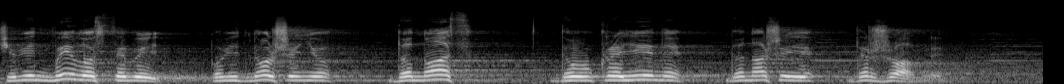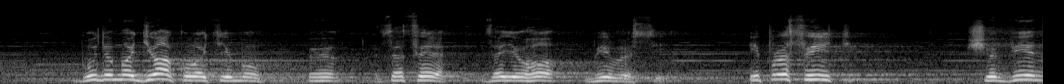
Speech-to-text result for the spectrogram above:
що Він милостивий по відношенню до нас, до України, до нашої держави. Будемо дякувати йому е, за це, за його милості і просить, щоб він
